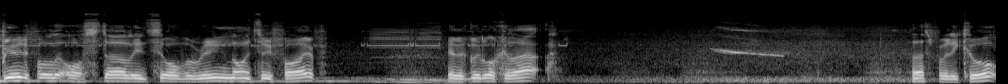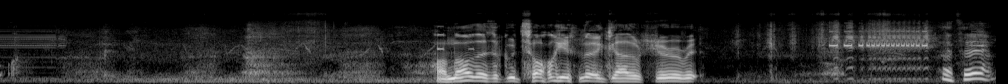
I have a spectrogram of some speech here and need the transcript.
Beautiful little sterling silver ring, 925. Get a good look at that. That's pretty cool. I know there's a good target in there, Gazza, I'm sure of it. That's it.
